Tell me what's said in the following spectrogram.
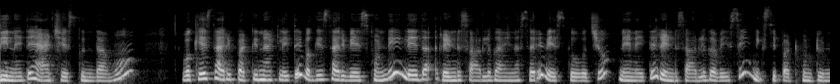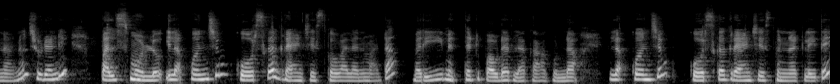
దీన్ని అయితే యాడ్ చేసుకుందాము. ఒకేసారి పట్టినట్లయితే ఒకేసారి వేసుకోండి లేదా రెండు సార్లుగా అయినా సరే వేసుకోవచ్చు. నేనైతే రెండు సార్లుగా వేసి మిక్సీ పట్టుకుంటున్నాను. చూడండి పల్స్ మోడ్లో ఇలా కొంచెం కోర్స్గా గ్రైండ్ చేసుకోవాలన్నమాట. మరీ మెత్తటి పౌడర్లా కాకుండా ఇలా కొంచెం కోర్స్గా గ్రైండ్ చేసుకున్నట్లయితే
